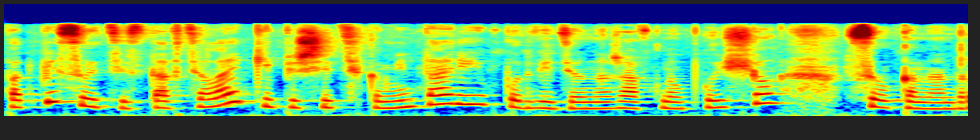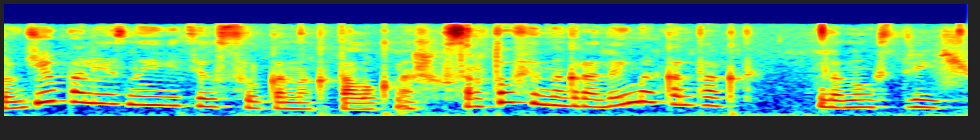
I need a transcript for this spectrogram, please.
Подписывайтесь, ставьте лайки, пишите комментарии под видео, нажав кнопку «Еще». Ссылка на другие полезные видео, ссылка на каталог наших сортов винограда и мои контакты. До новых встреч!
